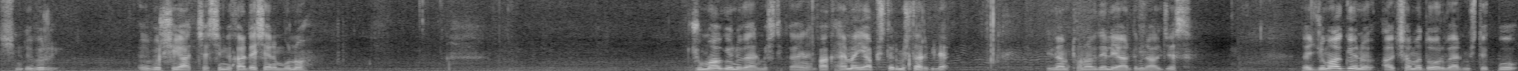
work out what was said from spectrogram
Şimdi öbür öbür şeyi açacağız. Şimdi kardeşlerim bunu Cuma günü vermiştik. Aynen. Bak hemen yapıştırmışlar bile. İlham tornavidayla yardımını alacağız. Ve Cuma günü akşama doğru vermiştik. Bu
